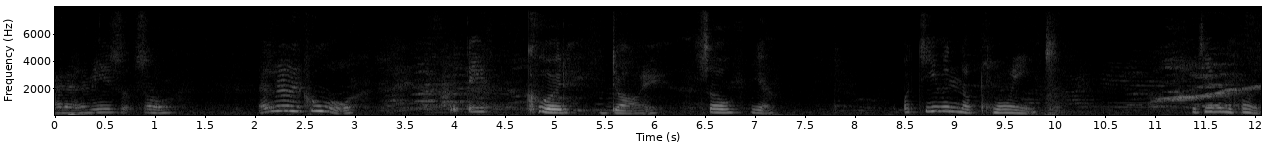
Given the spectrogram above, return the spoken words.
At enemies, so that's really cool. But they could die. So yeah. What's even the point? What's even the point?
